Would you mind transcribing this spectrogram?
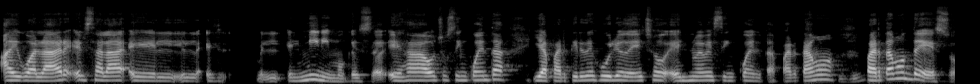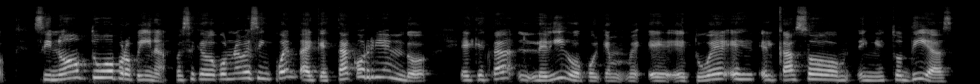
a igualar el salario, el, el- el- el- el mínimo, que es, es a 8.50 y a partir de julio, de hecho, es 9.50. Partamos, partamos de eso. Si no obtuvo propina, pues se quedó con 9.50. El que está corriendo, el que está, le digo, porque eh, tuve el, caso en estos días,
